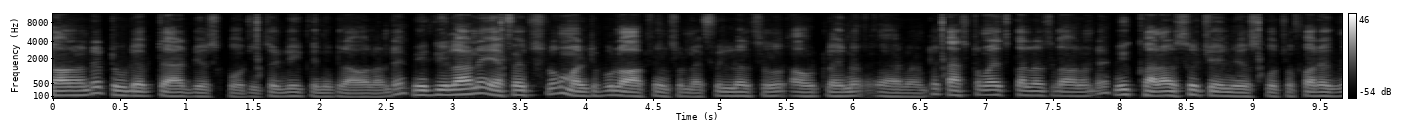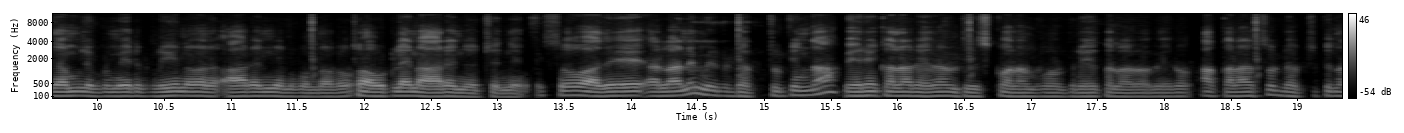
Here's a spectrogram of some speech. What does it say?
కావాలంటే టూ డెప్త్ యాడ్ చేసుకోవచ్చు. త్రీ కిందకి రావాలంటే మీకు ఇలానే ఎఫెక్ట్స్లో మల్టిపుల్ ఆప్షన్స్ ఉన్నాయి. ఫిల్లర్స్ అవుట్ లైన్ అంటే కస్టమైజ్ కలర్స్ కావాలంటే మీకు కలర్స్ చేంజ్ చేసుకోవచ్చు. ఫర్ ఎగ్జాంపుల్ ఇప్పుడు మీరు గ్రీన్ ఆరెంజ్ అనుకున్నారు. సో అవుట్ లైన్ ఆరెంజ్ వచ్చింది. సో అదే అలానే మీరు డెప్త్ కింద వేరే కలర్ ఏదైనా తీసుకోవాలనుకో గ్రే కలర్ మీరు ఆ కలర్స్ డెప్త్ కింద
